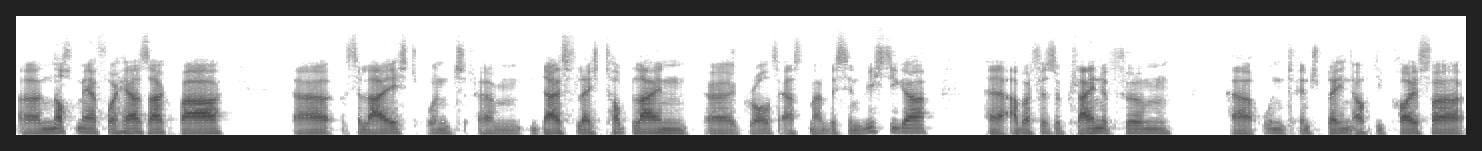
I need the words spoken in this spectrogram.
äh, noch mehr vorhersagbar äh, vielleicht und ähm, da ist vielleicht Topline äh, Growth erstmal ein bisschen wichtiger. Äh, aber für so kleine Firmen äh, und entsprechend auch die Käufer,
